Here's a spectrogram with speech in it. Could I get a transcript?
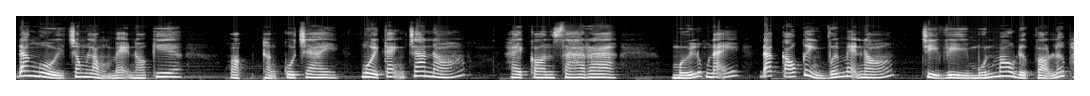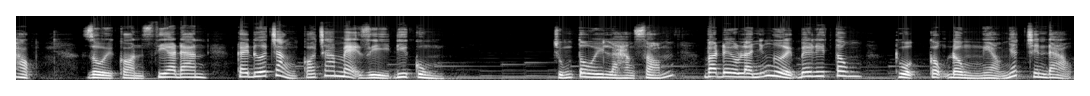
đang ngồi trong lòng mẹ nó kia, hoặc thằng cô trai ngồi cạnh cha nó, hay con Sahara mới lúc nãy đã cáu kỉnh với mẹ nó chỉ vì muốn mau được vào lớp học. Rồi còn Siadan, cái đứa chẳng có cha mẹ gì đi cùng. Chúng tôi là hàng xóm và đều là những người Belitung thuộc cộng đồng nghèo nhất trên đảo.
